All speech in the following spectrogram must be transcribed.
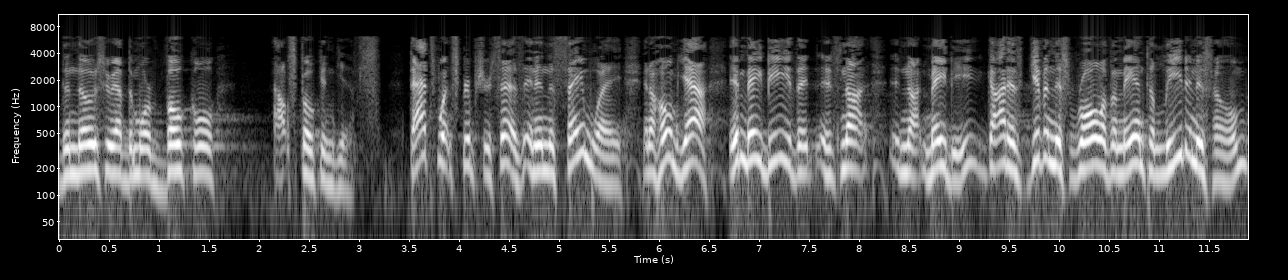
than those who have the more vocal, outspoken gifts. That's what scripture says. And in the same way, in a home, yeah, it may be that it's not, not maybe. God has given this role of a man to lead in his home,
